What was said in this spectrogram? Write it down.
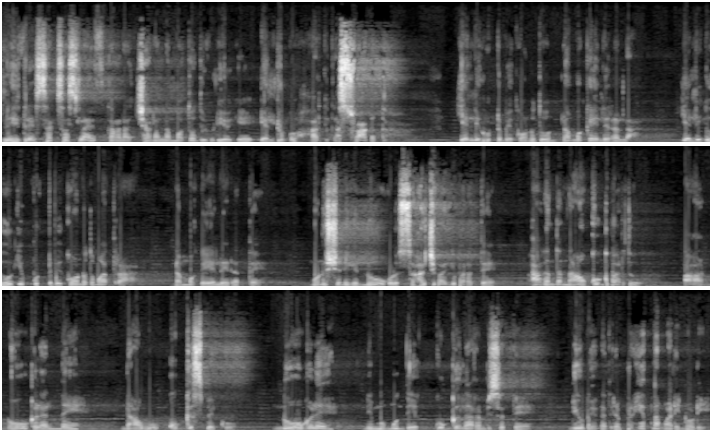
ಸ್ನೇಹಿತರೆ ಸಕ್ಸಸ್ ಲೈಫ್ ಕನ್ನಡ ಚಾನಲ್ನ ಮತ್ತೊಂದು ವಿಡಿಯೋಗೆ ಎಲ್ರಿಗೂ ಹಾರ್ದಿಕ ಸ್ವಾಗತ. ಎಲ್ಲಿ ಹುಟ್ಟಬೇಕು ಅನ್ನೋದು ನಮ್ಮ ಕೈಯಲ್ಲಿರಲ್ಲ. ಎಲ್ಲಿಗೆ ಹೋಗಿ ಮುಟ್ಟಬೇಕು ಅನ್ನೋದು ಮಾತ್ರ ನಮ್ಮ ಕೈಯಲ್ಲಿರುತ್ತೆ ಮನುಷ್ಯನಿಗೆ ನೋವುಗಳು ಸಹಜವಾಗಿ ಬರುತ್ತೆ. ಹಾಗಂತ ನಾವು ಕುಗ್ಗಬಾರ್ದು. ಆ ನೋವುಗಳನ್ನೇ ನಾವು ಕುಗ್ಗಿಸ್ಬೇಕು. ನೋವುಗಳೇ ನಿಮ್ಮ ಮುಂದೆ ಕುಗ್ಗಲಾರಂಭಿಸುತ್ತೆ. ನೀವು ಬೇಕಾದರೆ ಪ್ರಯತ್ನ ಮಾಡಿ ನೋಡಿ.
